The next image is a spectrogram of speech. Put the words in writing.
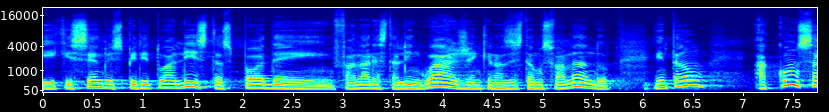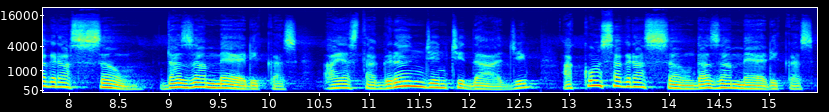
e que, sendo espiritualistas, podem falar esta linguagem que nós estamos falando. Então, a consagração das Américas a esta grande entidade, a consagração das Américas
